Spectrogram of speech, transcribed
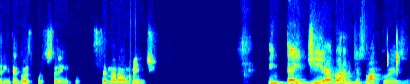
32% semanalmente. Entendi. Agora me diz uma coisa.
